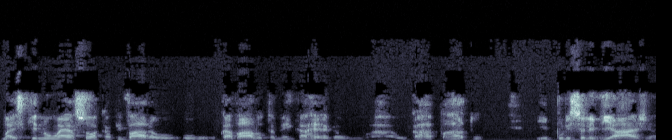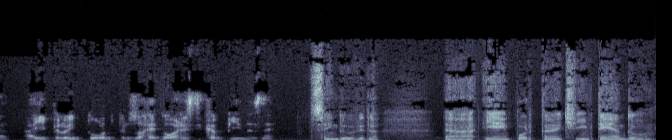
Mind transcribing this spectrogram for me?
Mas que não é só a capivara, o, o, o cavalo também carrega o, a, o, carrapato e por isso ele viaja aí pelo entorno, pelos arredores de Campinas, né? Sem dúvida. Uh, e é importante, entendo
